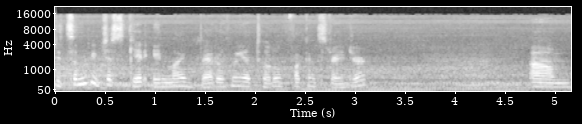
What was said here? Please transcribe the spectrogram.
Did somebody just get in my bed with me, a total fucking stranger? Um,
